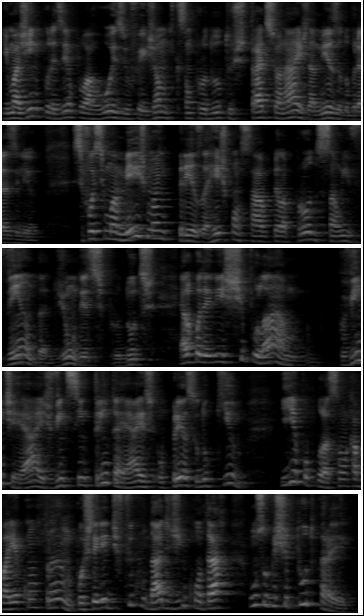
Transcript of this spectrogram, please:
Imagine, por exemplo, o arroz e o feijão, que são produtos tradicionais da mesa do brasileiro. Se fosse uma mesma empresa responsável pela produção e venda de um desses produtos, ela poderia estipular 20 reais, 25, 30 reais o preço do quilo e a população acabaria comprando, pois teria dificuldade de encontrar um substituto para ele.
